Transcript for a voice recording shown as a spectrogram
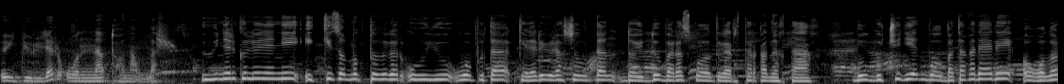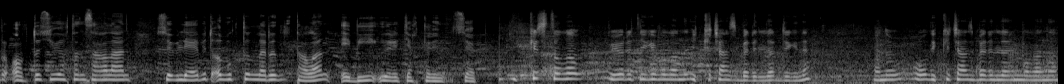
Өйдүллер онна туханаллар. Үйінер көлөнені икки сомықтылығыр уйу уопута келер үйрақшылықтан дойду барас колотығар тарқанықтақ. Бұл бұтчы ден болбата қадәрі оғылыр орты сүйіқтан сағалан сөбіләбіт омықтыларын талан әбей үйретектерін сөп. Икки стылы үйретеге боланы икки чанс берилер дегіне. Оны ол икки чанс берилерин боланы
